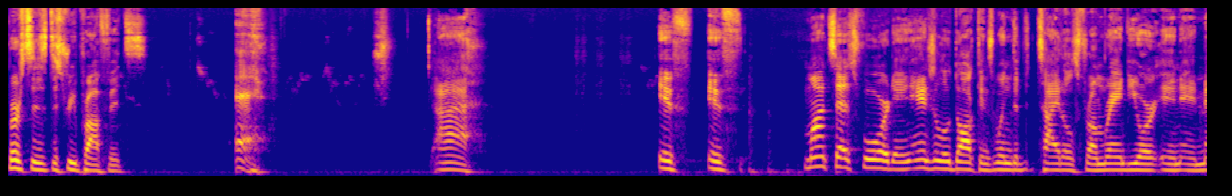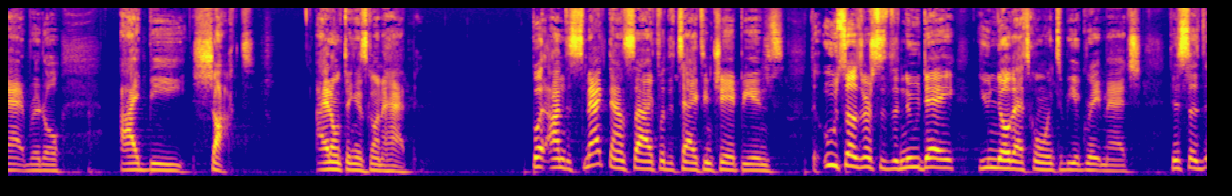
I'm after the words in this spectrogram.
versus the Street Profits. Eh. Ah. If if Montez Ford and Angelo Dawkins win the titles from Randy Orton and Matt Riddle, I'd be shocked. I don't think it's going to happen. But on the SmackDown side for the tag team champions, the Usos versus the New Day, you know that's going to be a great match. This is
